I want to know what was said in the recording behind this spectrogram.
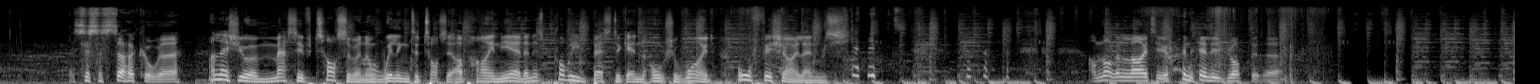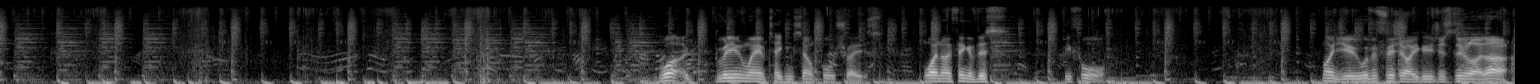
it's just a circle there. Unless you're a massive tosser and are willing to toss it up high in the air, then it's probably best to get an ultra wide or fisheye lens. I'm not going to lie to you, I nearly dropped it there. What a brilliant way of taking self-portraits. Why didn't I think of this before? Mind you, with a fisheye you could just do it like that.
